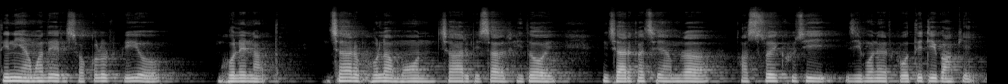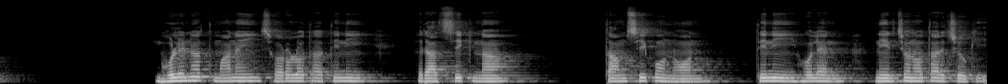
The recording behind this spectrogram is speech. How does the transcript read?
তিনি আমাদের সকলের প্রিয় ভোলেনাথ, যার ভোলা মন, যার বিশাল হৃদয়, যার কাছে আমরা আশ্রয় খুঁজি জীবনের প্রতিটি বাঁকে। ভোলেনাথ মানেই সরলতা, তিনি রাজসিক না তামসিকও নন। তিনি হলেন নির্জনতার যোগী,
